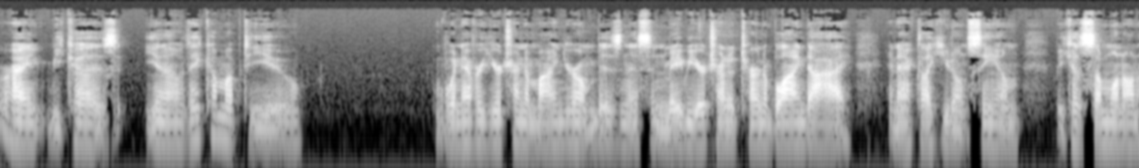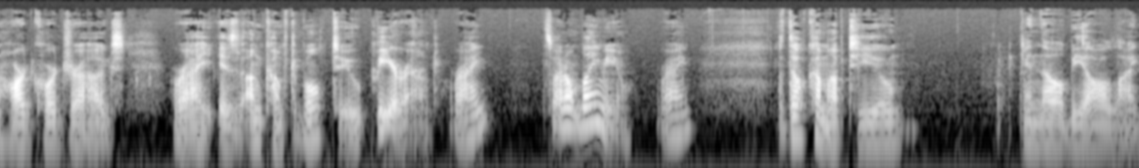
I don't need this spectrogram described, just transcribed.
Right? Because, you know, they come up to you whenever you're trying to mind your own business and maybe you're trying to turn a blind eye and act like you don't see them because someone on hardcore drugs, right, is uncomfortable to be around, right? So I don't blame you, right? But they'll come up to you and they'll be all like,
